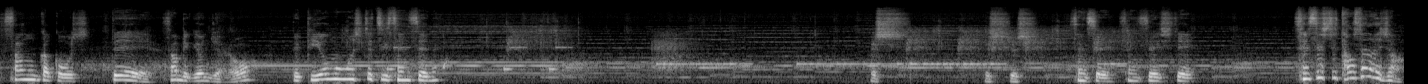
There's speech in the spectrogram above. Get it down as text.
三角を押して、340やろで、ピオモン押して次先生ね。よし。よしよし。先生、先生して。先生して倒せないじゃん。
